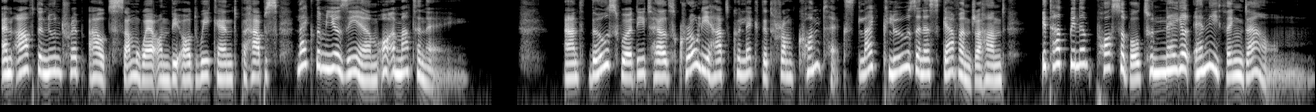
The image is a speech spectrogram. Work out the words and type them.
An afternoon trip out somewhere on the odd weekend, perhaps, like the museum or a matinee and those were details Crowley had collected from context, like clues in a scavenger hunt. It had been impossible to nail anything down.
